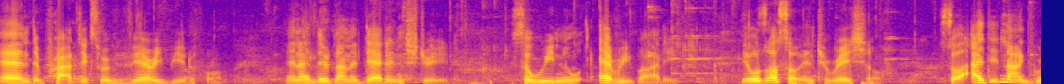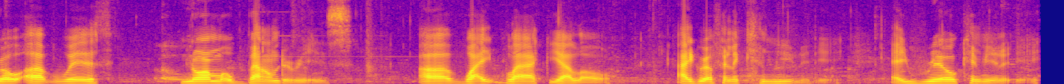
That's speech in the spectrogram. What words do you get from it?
And the projects were very beautiful. And I lived on a dead end street. So we knew everybody. It was also interracial. So I did not grow up with normal boundaries of white, black, yellow. I grew up in a community, a real community,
